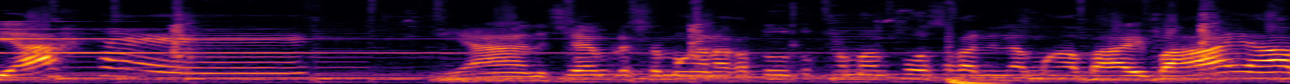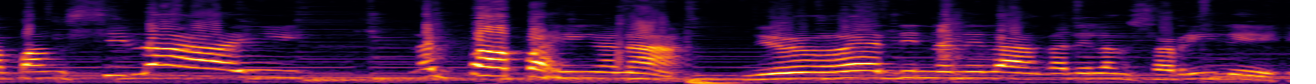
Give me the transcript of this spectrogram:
biyahe! Yan, siyempre sa mga nakatutok naman po sa kanilang mga bahay-bahay habang sila ay nagpapahinga na. Nire-ready na nila ang kanilang sarili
